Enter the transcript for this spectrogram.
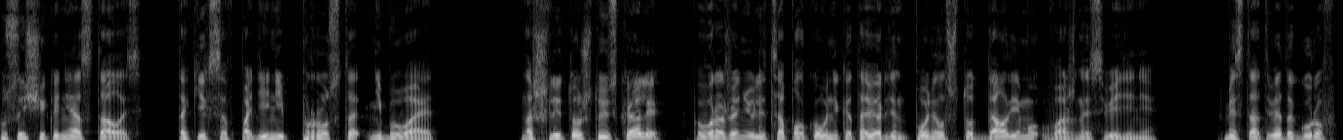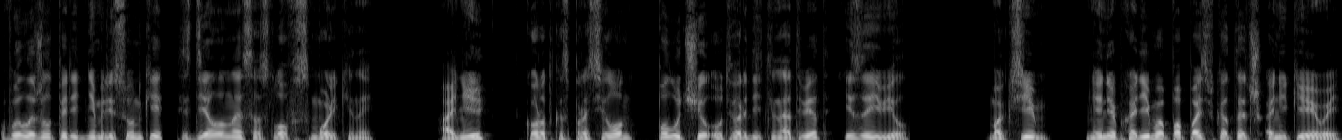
у сыщика не осталось. Таких совпадений просто не бывает. Нашли то, что искали? По выражению лица полковника Тавердин понял, что дал ему важное сведение. Вместо ответа Гуров выложил перед ним рисунки, сделанные со слов Смолькиной. «Они?» – коротко спросил он, получил утвердительный ответ и заявил. «Максим, мне необходимо попасть в коттедж Аникеевой».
